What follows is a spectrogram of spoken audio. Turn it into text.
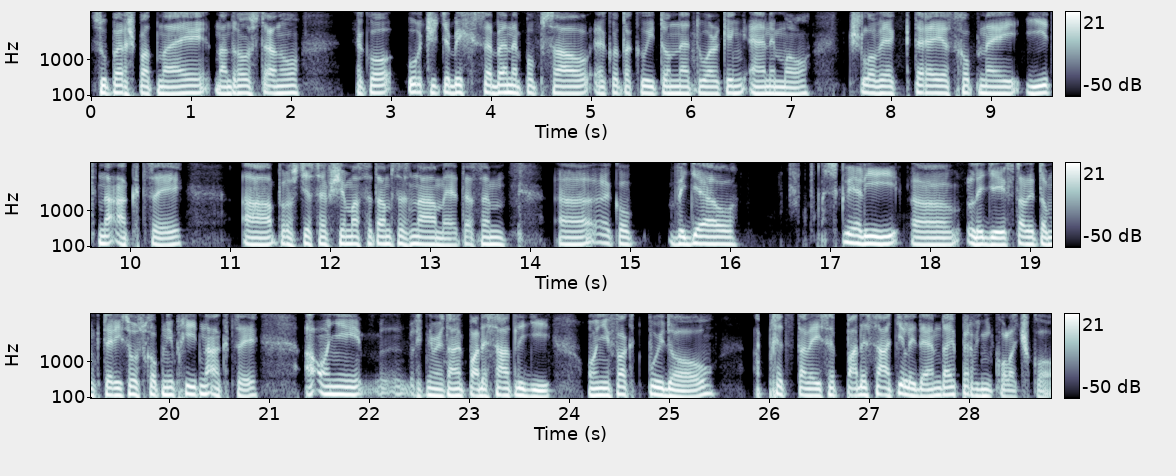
super špatný. Na druhou stranu jako určitě bych sebe nepopsal jako takový to networking animal, člověk, který je schopný jít na akci a prostě se všema se tam seznámit. Já jsem uh, jako viděl skvělí uh, lidi v tady tom, kteří jsou schopni přijít na akci a oni, řekněme, že tam je 50 lidí, oni fakt půjdou a představí se 50 lidem, dají první kolečko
